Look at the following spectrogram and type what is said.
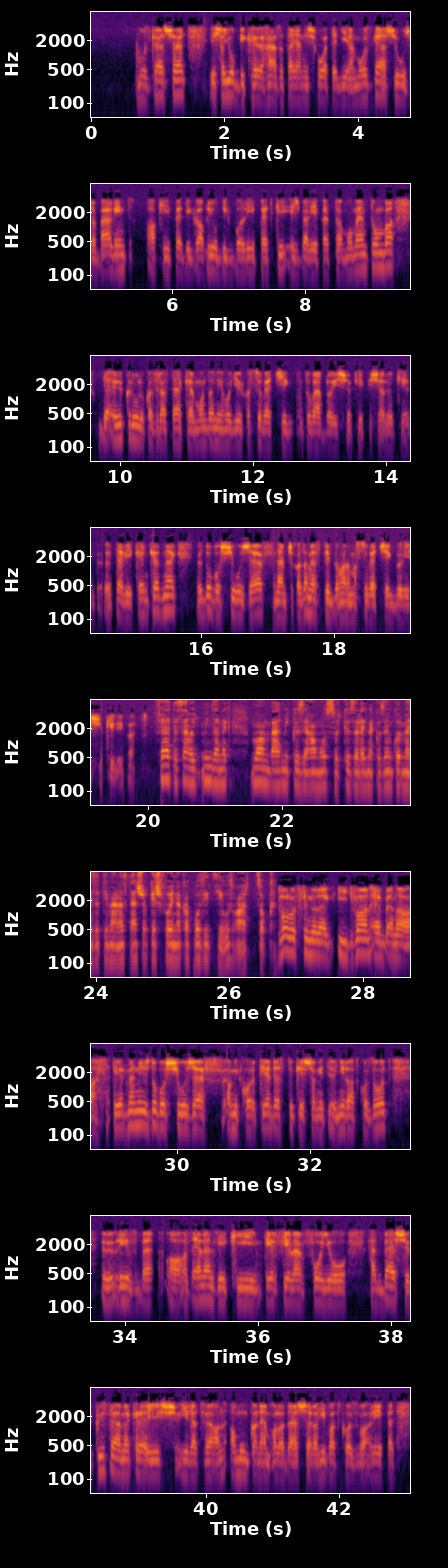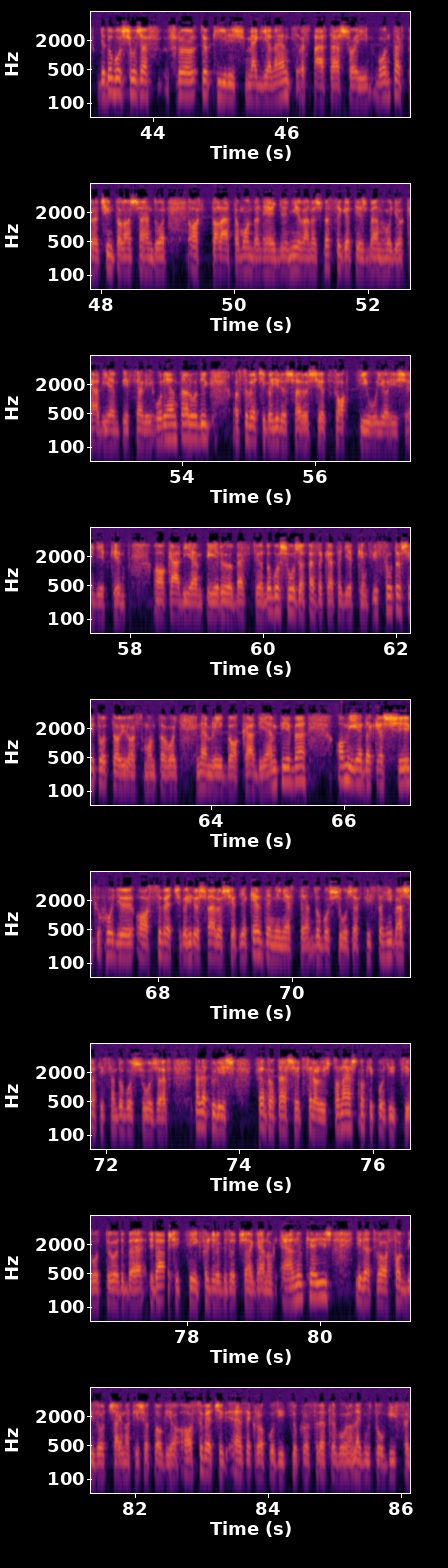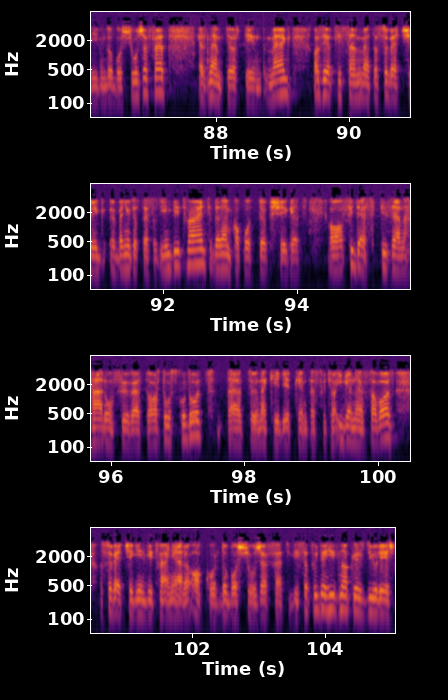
mozgását, és a Jobbik házatáján is volt egy ilyen mozgás, Józsa Bálint, aki pedig a Jobbikból lépett ki, és belépett a Momentumba, de ők róluk azért azt el kell mondani, hogy ők a szövetségben továbbra is képviselőként tevékenykednek. Dobos József nem csak az MSZP-ből, hanem a szövetségből is kilépett. Felteszem, hogy mindennek van bármi köze ahhoz, hogy közelegnek az önkormányzati választások, és folynak a pozíciós harcok. Valószínűleg így van ebben a térben is. Dobos József, amikor kérdeztük, és amit ő nyilatkozott, ő részben az ellenzéki térfélen folyó hát belső küzdelmekre is, illetve a, a munka nem haladására hivatkozva lépett. Ugye Dobos Józsefről több hír is megjelent, ezt pártársai mondták, például Csintalan Sándor azt találta mondani egy nyilvános beszélgetésben, hogy a KDNP felé orientálódik. A Szövetség a Hírösvárosért frakciója is egyébként a KDNP-ről beszél. A Dobos József ezeket egyébként visszautasította, ő azt mondta, hogy nem lép be a KDNP-be. Ami érdekesség, hogy a Szövetség a Hírösvárosért ugye kezdeményezte Dobos József visszahívását, hiszen Dobos József település fenntartásért felelős tanácsnoki pozíciót tölt be, egy városi cég felügyelőbizottságának elnöke is, illetve a szakbizottságnak is a tagja. A szövetség ezekről a pozíciókról szeretne volna legutóbb visszahívni Dobos Józsefet. Ez nem történt meg. Azért hiszem, mert a szövetség benyújtotta ezt az indítványt, de nem kapott többséget. A Fidesz 13 fővel tartózkodott, tehát neki egyébként ezt, hogyha igennel szavaz a szövetség indítványára, akkor Dobos Józsefet vissza tudja hívni a közgyűlés,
